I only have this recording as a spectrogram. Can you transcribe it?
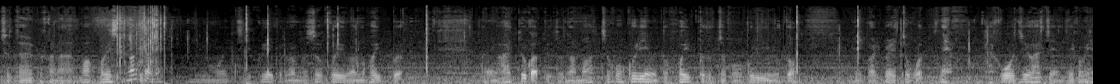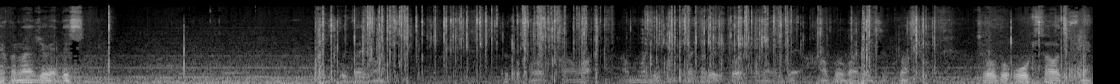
ちょっとやるかな。まあ、これしましたね。もう一クレープ、生チョコクリームのホイップ。何が入ってるかっていうと、生チョコクリームとホイップとチョコクリームと、えーバリバリチョコですね。158円、税込み170円です。ちょっといただきます。ちょっとこの時間はあんまりいっぱい食べるとはいけないので、半分までにします。ちょうど大きさはですね、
